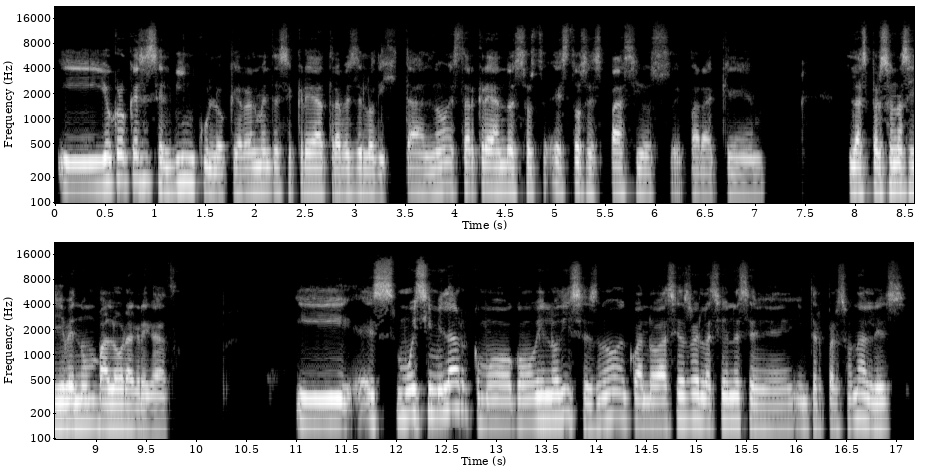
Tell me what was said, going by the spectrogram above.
Y yo creo que ese es el vínculo que realmente se crea a través de lo digital, ¿no? Estar creando estos, espacios eh, para que las personas se lleven un valor agregado. Y es muy similar, como, como bien lo dices, ¿no? Cuando hacías relaciones eh, interpersonales,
